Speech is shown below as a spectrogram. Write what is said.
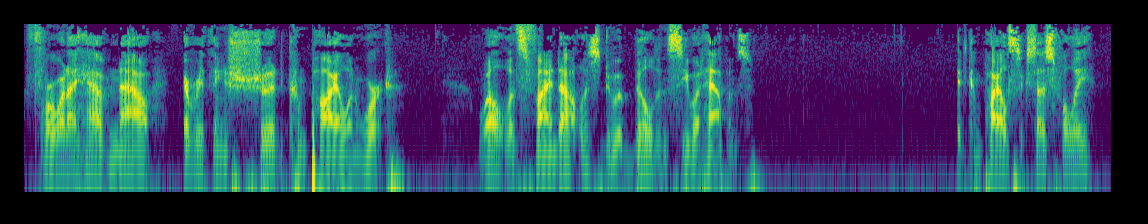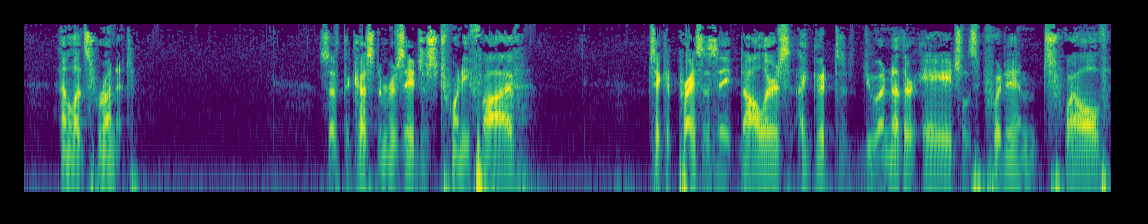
For what I have now, everything should compile and work. Well, let's find out. Let's do a build and see what happens. It compiled successfully, and let's run it. So if the customer's age is 25, ticket price is $8, I get to do another age. Let's put in 12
